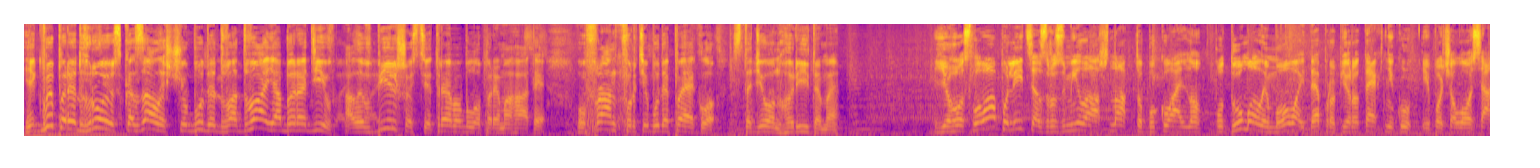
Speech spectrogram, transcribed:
Якби перед грою сказали, що буде 2-2, я би радів, але в більшості треба було перемагати. У Франкфурті буде пекло, стадіон горітиме. Його слова поліція зрозуміла аж надто буквально. Подумали, мова йде про піротехніку, і почалося.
